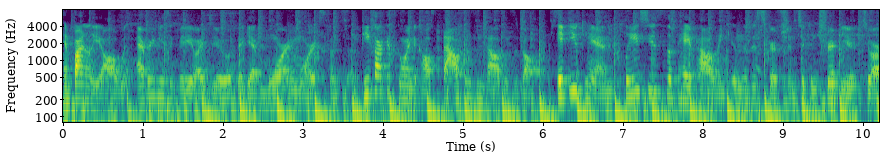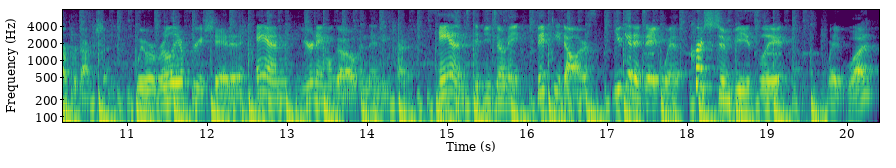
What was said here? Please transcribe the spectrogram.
And finally, y'all, with every music video I do, they get more and more expensive. Peacock is going to cost thousands and thousands of dollars. If you can, please use the PayPal link in the description to contribute to our production. We would really appreciate it, and your name will go in the ending credits. And if you donate $50, you get a date with Christian Beasley. Wait, what?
